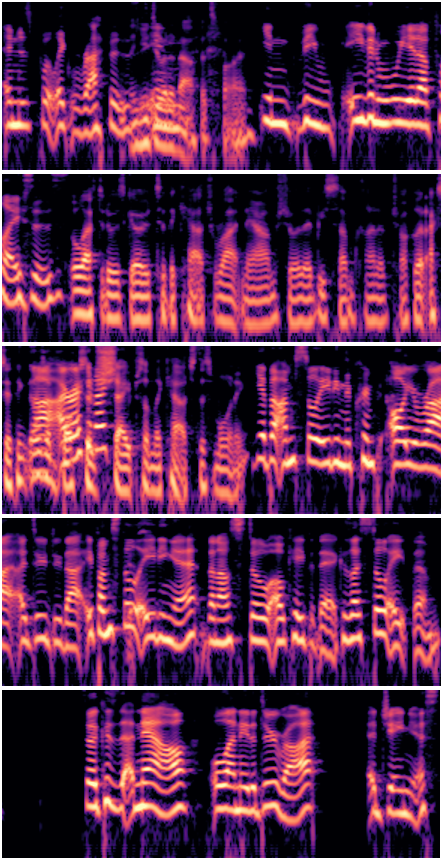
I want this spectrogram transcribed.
and just put like wrappers. And you do it enough. It's fine. in the even weirder places. All I have to do is go to the couch right now. I'm sure there'd be some kind of chocolate. Actually, I think there was Nah, a I box of I- shapes on the couch this morning. Yeah, but I'm still eating the crimp. Oh, you're right. I do do that. If I'm still eating it, then I'll still I'll keep it there because I still eat them. So because now all I need to do, right? A genius.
